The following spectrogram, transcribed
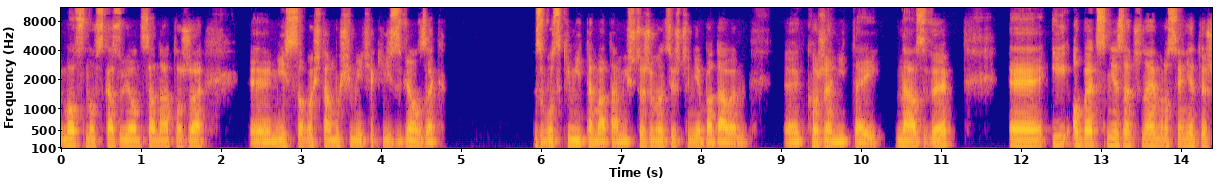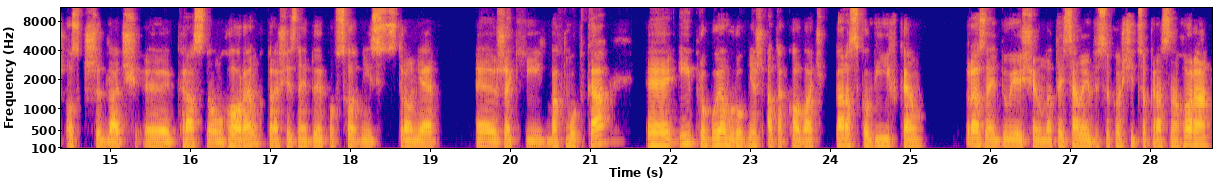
mocno wskazująca na to, że miejscowość ta musi mieć jakiś związek z włoskimi tematami. Szczerze mówiąc, jeszcze nie badałem e, korzeni tej nazwy. E, I obecnie zaczynają Rosjanie też oskrzydlać e, Krasną Chorę, która się znajduje po wschodniej stronie rzeki Bachmutka i próbują również atakować Paraskowijówkę, która znajduje się na tej samej wysokości co Krasna Chora,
